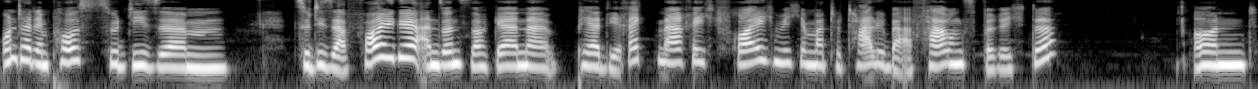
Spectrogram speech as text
unter dem Post zu diesem zu dieser Folge. Ansonsten auch gerne per Direktnachricht freue ich mich immer total über Erfahrungsberichte. Und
